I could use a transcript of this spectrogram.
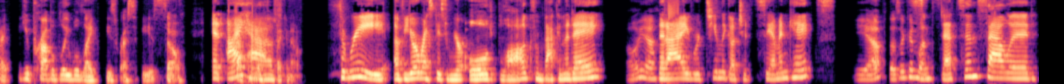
I, you probably will like these recipes. So and I have to have check it out. three of your recipes from your old blog from back in the day Oh yeah, that I routinely go to salmon cakes, yep, those are good ones. Stetson salad,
